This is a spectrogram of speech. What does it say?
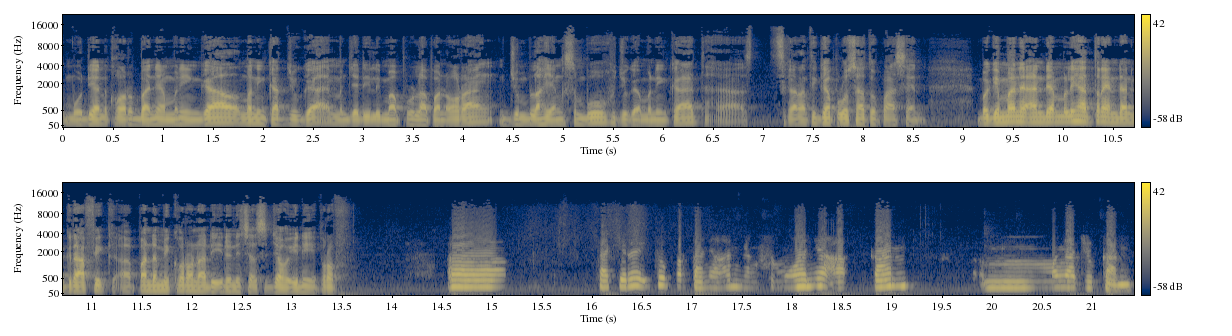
Kemudian korban yang meninggal meningkat juga menjadi 58 orang, jumlah yang sembuh juga meningkat uh, sekarang 31 pasien. Bagaimana Anda melihat tren dan grafik uh, pandemi corona di Indonesia sejauh ini, Prof? Uh, saya kira itu pertanyaan yang semuanya akan um, mengajukan,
